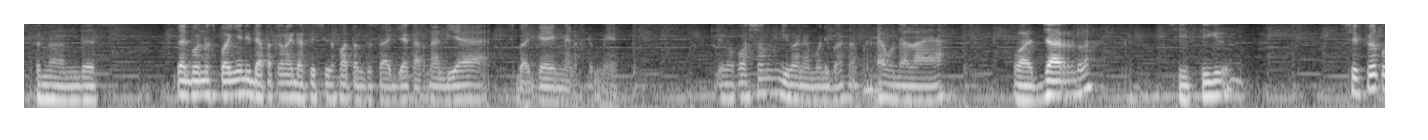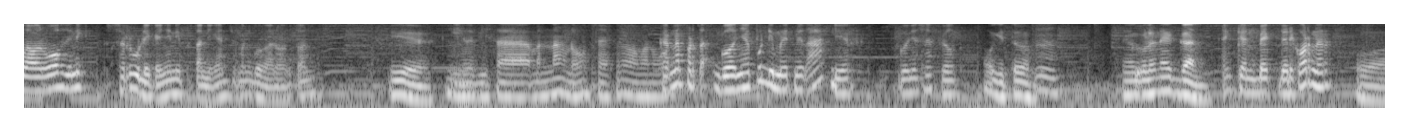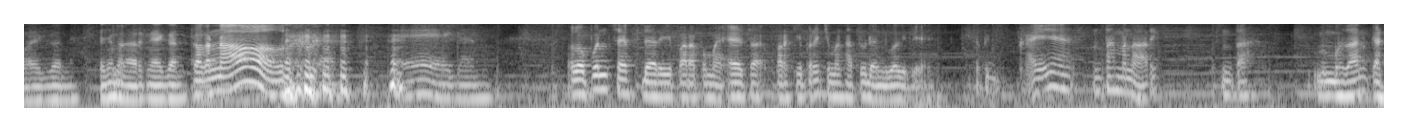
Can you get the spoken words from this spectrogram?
Fernandes. Dan bonus poinnya didapatkan oleh David Silva tentu saja karena dia sebagai man of the match 5-0 gimana mau dibahas apa ya udahlah ya Wajar lah City gitu Sheffield lawan Wolves ini seru deh kayaknya nih pertandingan cuman gue nggak nonton Iya. Gila bisa menang dong Sheffield sama Norwich. Karena perta- golnya pun di menit-menit akhir. Golnya Sheffield. Oh gitu. Hmm. Yang golin Egan. Egan back dari corner. Wah, Egan. Kayaknya menarik nih Egan. Gak kenal. eh kan. Walaupun save dari para pemain eh para kipernya cuma satu dan dua gitu ya. Tapi kayaknya entah menarik, entah membosankan.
